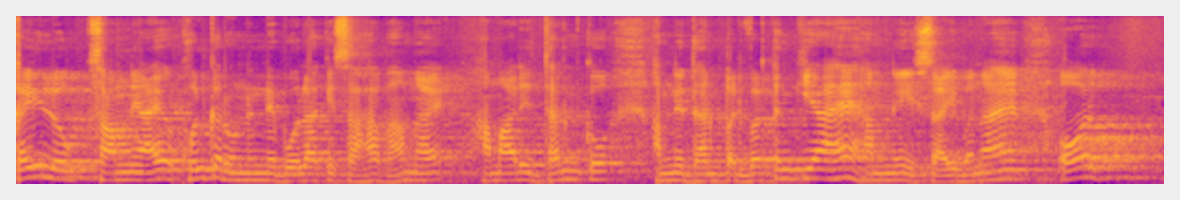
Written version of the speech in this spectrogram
कई लोग सामने आए और खुलकर उन्होंने बोला कि, साहब, हम आए, हमारे धर्म को, हमने धर्म परिवर्तन किया है, हमने ईसाई बना है और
